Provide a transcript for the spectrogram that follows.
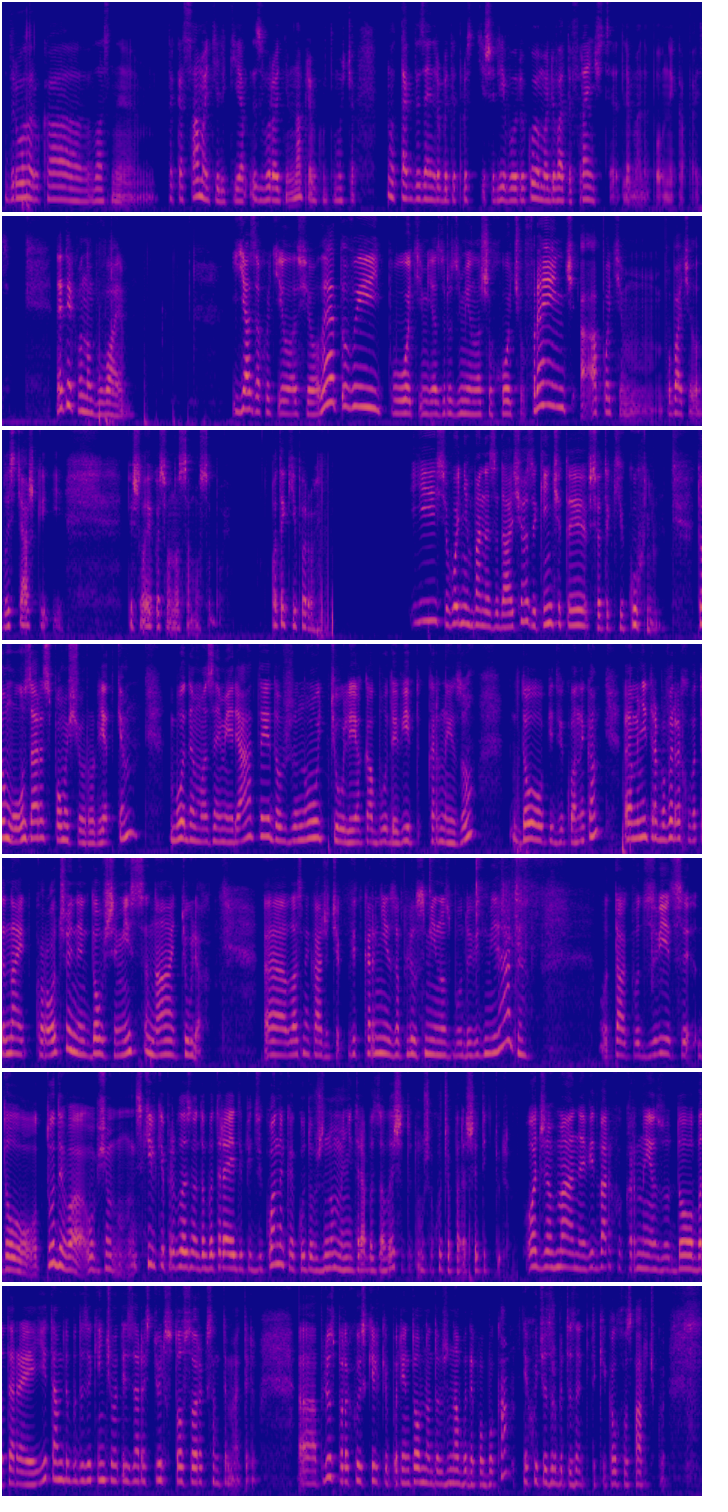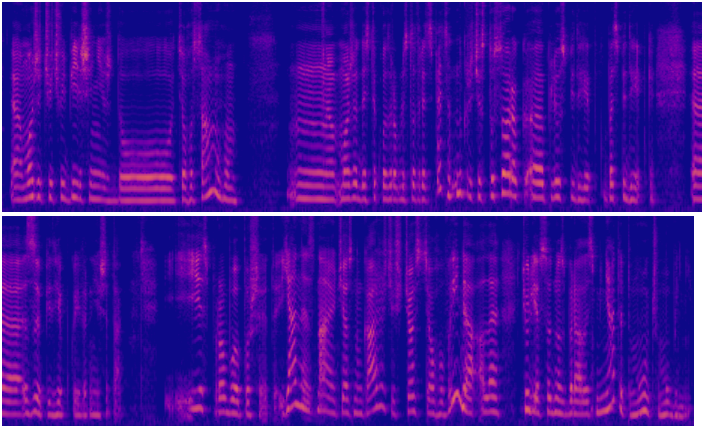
Друга рука, власне, така сама, тільки зворотнім напрямком, тому що ну, так дизайн робити простіше. Лівою рукою малювати френч це для мене повний капець. Знаєте, як воно буває? Я захотіла фіолетовий, потім я зрозуміла, що хочу френч, а, а потім побачила блистяшки і пішло якось воно само собою. Отакі пироги. І сьогодні в мене задача закінчити все-таки кухню. Тому зараз з допомогою рулетки будемо заміряти довжину тюлі, яка буде від карнизу до підвіконника. Е, Мені треба вирахувати найкоротше і найдовше місце на тюлях. Е, Власне кажучи, від карніза плюс-мінус буду відміряти. Отак, от звідси до Тудива. В общем, скільки приблизно до батареї до підвіконника, яку довжину мені треба залишити, тому що хочу перешити тюль. Отже, в мене від верху карнизу до батареї, там, де буде закінчуватись зараз тюль, 140 см. Плюс порахую, скільки орієнтовна довжина буде по бокам. Я хочу зробити, знаєте, такий колхоз арочкою. Е, Може, чуть-чуть більше, ніж до цього самого. Може, десь таку зроблю 135, ну, коротше, 140 е, плюс підгиб, без підгибки. Е, З підгибкою, верніше, так. І спробую пошити. Я не знаю, чесно кажучи, що з цього вийде, але тюль я все одно збиралась міняти, тому чому б ні.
